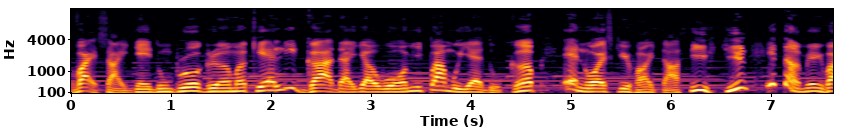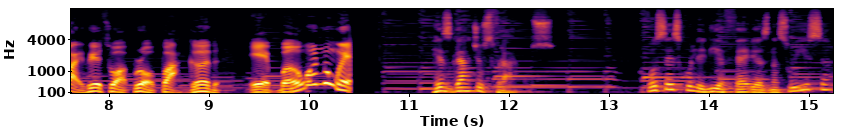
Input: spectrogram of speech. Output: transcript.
vai sair dentro de um programa que é ligado aí ao homem para mulher do campo. É nós que vai estar tá assistindo e também vai ver sua propaganda. É bom ou não é? Resgate os fracos. Você escolheria férias na Suíça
